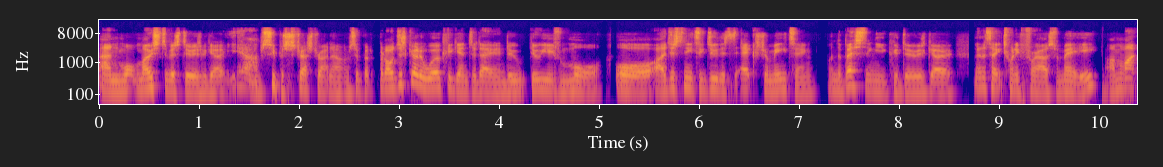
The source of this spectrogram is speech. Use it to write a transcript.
And what most of us do is we go, yeah, I'm super stressed right now. I'm super, but I'll just go to work again today and do do even more. Or I just need to do this extra meeting meeting. And the best thing you could do is go, I'm going to take 24 hours for me. I might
